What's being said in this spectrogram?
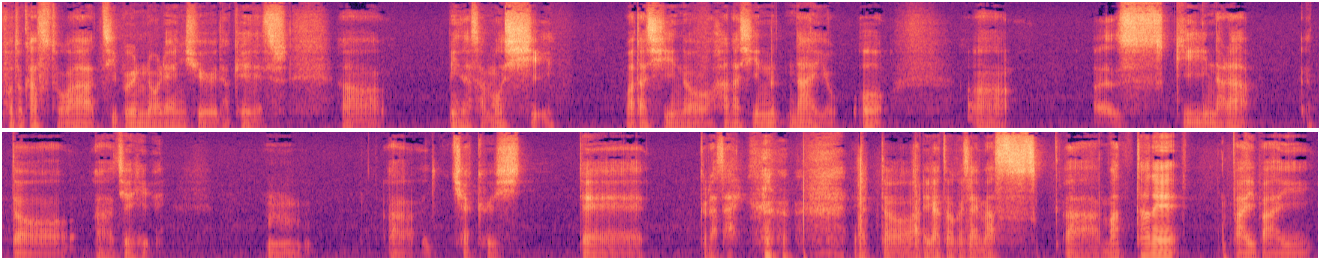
ポッドキャストは自分の練習だけです。あ皆さんもし私の話内容をあ好きなら、えっと、あぜひ、うん、あチェックしてください。えっと、ありがとうございます。あまたね。バイバイ。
